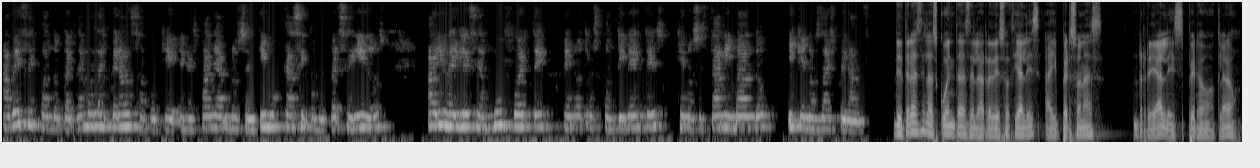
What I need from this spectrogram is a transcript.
a veces cuando perdemos la esperanza, porque en España nos sentimos casi como perseguidos, hay una iglesia muy fuerte en otros continentes que nos está animando y que nos da esperanza. Detrás de las cuentas de las redes sociales hay personas reales, pero claro,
